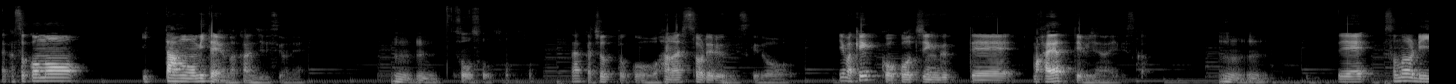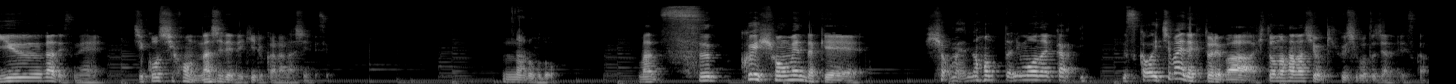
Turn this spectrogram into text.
なんかそこの一端を見たような感じですよね。うんうん。そうそうそうそう。なんかちょっとこう話それるんですけど、今結構コーチングって、まあ、流行ってるじゃないですか。うんうん。で、その理由がですね、自己資本なしでできるかららしいんですよ。なるほど。まあ、すっごい表面だけ、表面の本当にもうなんか、い薄皮一枚だけ取れば人の話を聞く仕事じゃないですか。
